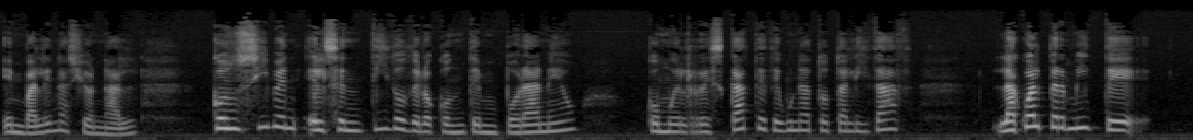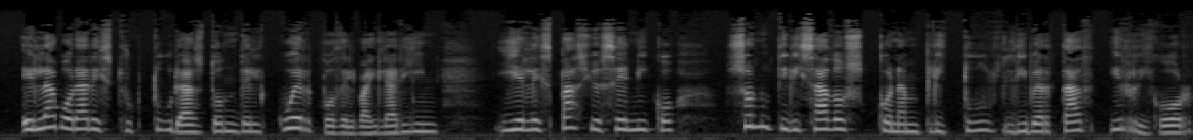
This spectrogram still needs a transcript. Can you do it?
en Ballet Nacional conciben el sentido de lo contemporáneo como el rescate de una totalidad, la cual permite elaborar estructuras donde el cuerpo del bailarín y el espacio escénico son utilizados con amplitud, libertad y rigor,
